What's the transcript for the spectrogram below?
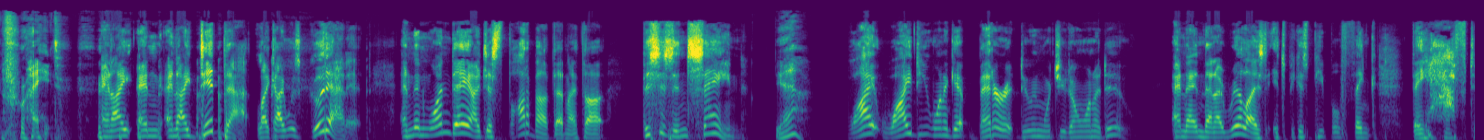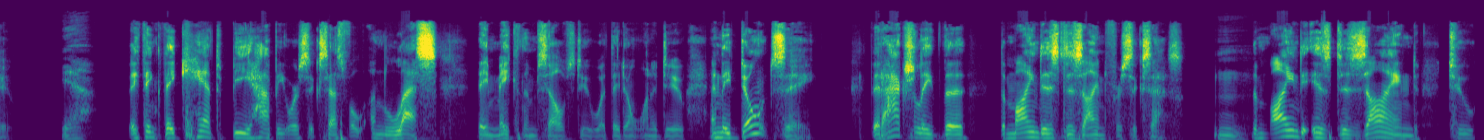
Right. and I and and I did that. Like I was good at it. And then one day I just thought about that and I thought, this is insane. Yeah. Why why do you want to get better at doing what you don't want to do? And, and then I realized it's because people think they have to. Yeah. They think they can't be happy or successful unless they make themselves do what they don't want to do. And they don't see that actually the, the mind is designed for success. Mm. The mind is designed to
